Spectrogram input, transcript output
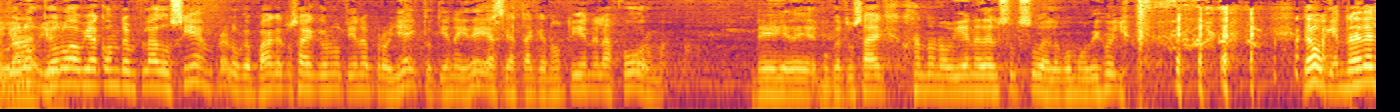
No, yo lo, yo lo había contemplado siempre. Lo que pasa es que tú sabes que uno tiene proyectos, tiene ideas y hasta que no tiene la forma de, de- porque tú sabes que cuando no viene del subsuelo, como dijo yo. no, que no es del,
